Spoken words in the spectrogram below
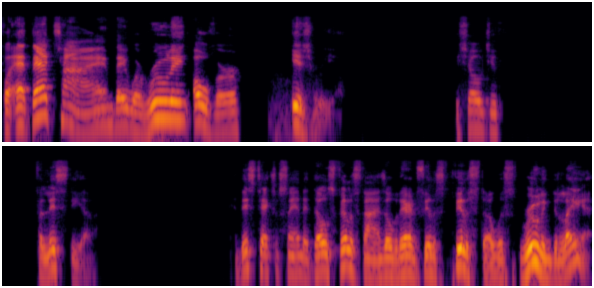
For at that time, they were ruling over Israel. He showed you Philistia. And this text was saying that those Philistines over there in Philistia was ruling the land.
